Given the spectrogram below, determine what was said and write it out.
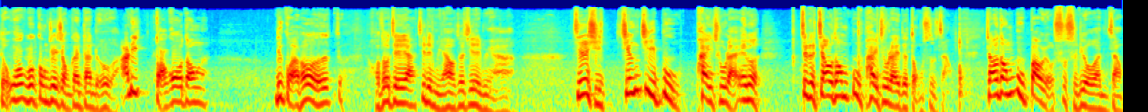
我我讲这上简单就好啊！啊，你大股东啊，你挂头好多这啊，这个名好多这个名啊，这个是经济部。派出来，哎不，这个交通部派出来的董事长，交通部报有四十六万张，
